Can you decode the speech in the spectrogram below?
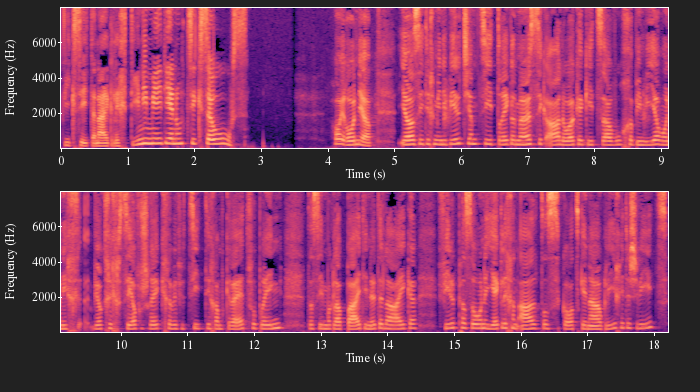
wie sieht denn eigentlich deine Mediennutzung so aus? Hoi Ronja. Ja, seit ich meine Bildschirmzeit regelmäßig anschaue, gibt es auch Wochen bei mir, wo ich wirklich sehr verschrecke, wie viel Zeit ich am Gerät verbringe. Da sind wir, glaube ich, beide nicht alleine. Viele Personen jeglichen Alters geht es genau gleich in der Schweiz.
